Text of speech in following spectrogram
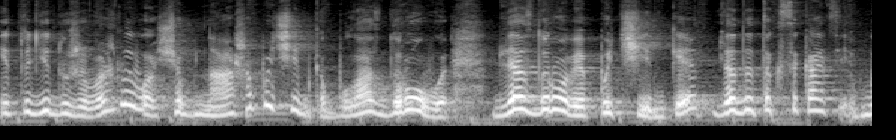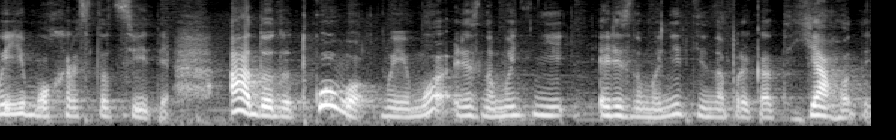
І тоді дуже важливо, щоб наша печінка була здоровою. Для здоров'я печінки, для детоксикації ми їмо хрестоцвіти. А додатково ми їмо різноманітні, різноманітні, наприклад, ягоди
